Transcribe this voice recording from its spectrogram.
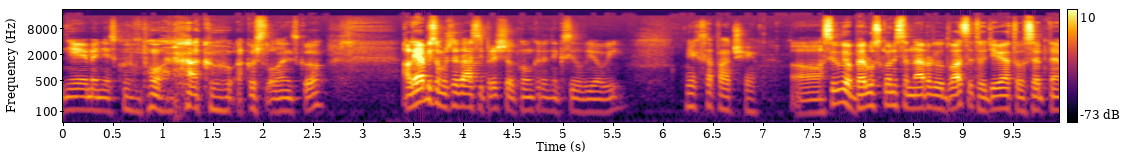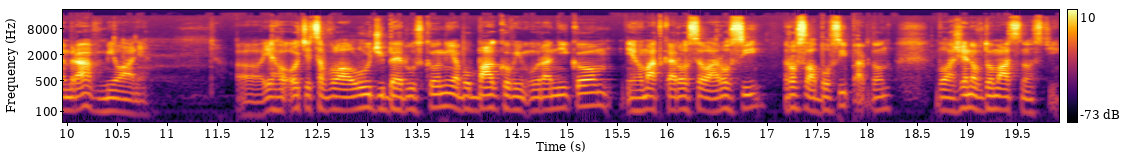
nie je menej skorumpovaná ako, ako Slovensko. Ale ja by som už teda asi prešiel konkrétne k Silviovi. Nech sa páči. Uh, Silvio Berlusconi sa narodil 29. septembra v Miláne. Uh, jeho otec sa volal Luigi Berlusconi a bol bankovým úradníkom. Jeho matka Rosela Rossi, Rosla Bossi, pardon, bola ženou v domácnosti.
